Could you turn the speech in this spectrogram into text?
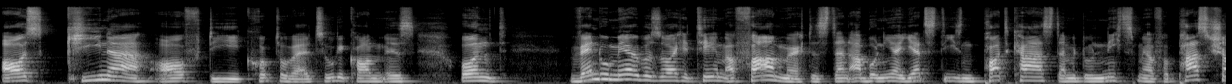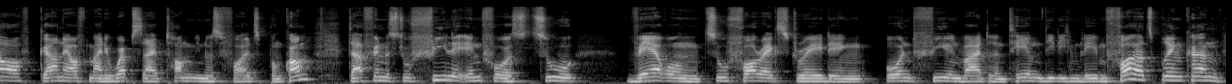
aus China auf die Kryptowelt zugekommen ist. Und wenn du mehr über solche Themen erfahren möchtest, dann abonniere jetzt diesen Podcast, damit du nichts mehr verpasst. Schau gerne auf meine Website tom-volz.com. Da findest du viele Infos zu Währung, zu Forex Trading und vielen weiteren Themen, die dich im Leben vorwärts bringen können.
